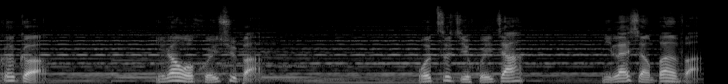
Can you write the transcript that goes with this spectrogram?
哥哥，你让我回去吧，我自己回家。”你来想办法，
